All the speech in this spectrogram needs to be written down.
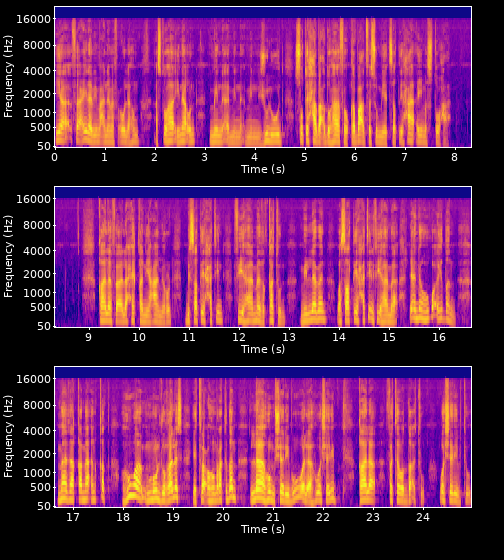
هي فاعلة بمعنى مفعولهم. أصلها إناء من من من جلود سطح بعضها فوق بعض فسميت سطيحة أي مسطوحة. قال فلحقني عامر بسطيحة فيها مذقة من لبن وسطيحة فيها ماء لأنه هو أيضا ما ذاق ماء قط هو منذ غلس يتبعهم ركضا لا هم شربوا ولا هو شرب قال فتوضأت وشربت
